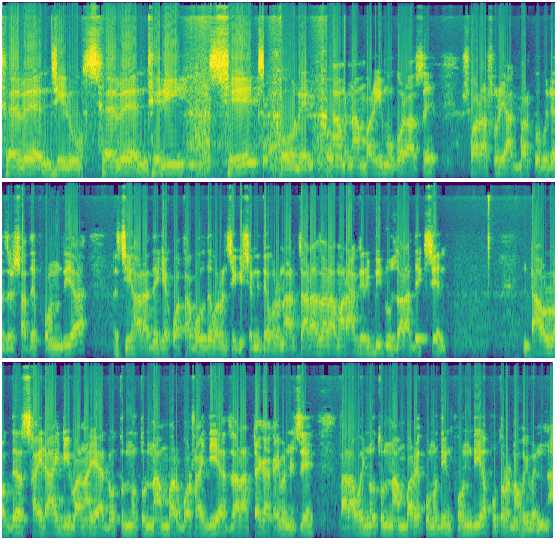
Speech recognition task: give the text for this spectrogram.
seven, zero seven, three six four eight আমার নাম্বার ইমো করা আছে। সরাসরি আকবর কবিরাজের সাথে ফোন দিয়া চেহারা দেখে কথা বলতে পারেন চিকিৎসা নিতে পারেন আর যারা যারা আমার আগের ভিডিও যারা দেখছেন ডাউনলোডদের সাইড আইডি বানাইয়া, নতুন নতুন নাম্বার বসাই দিয়ে যারা টাকা খাইবে নিচ্ছে তারা ওই নতুন নাম্বারে কোনোদিন ফোন দিয়া প্রতারণা হইবেন না।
